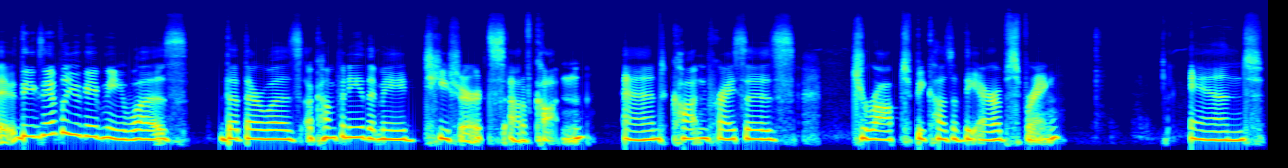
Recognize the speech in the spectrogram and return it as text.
The example you gave me was that there was a company that made t-shirts out of cotton and cotton prices dropped because of the Arab Spring. And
